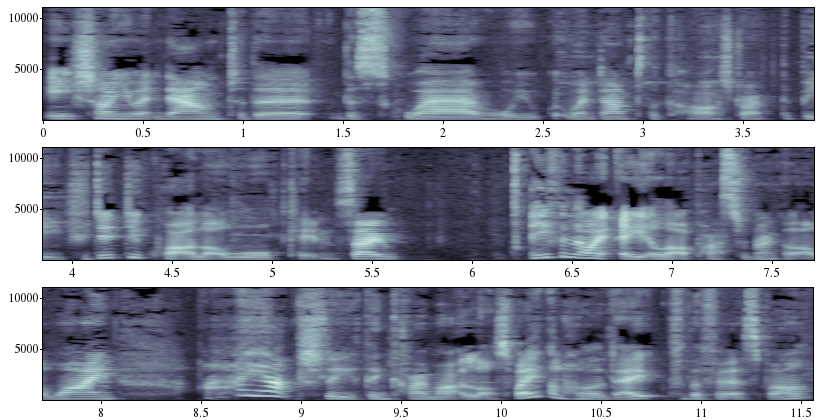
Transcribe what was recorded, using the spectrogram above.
each time you went down to the the square or you went down to the car drive to the beach, you did do quite a lot of walking. So even though I ate a lot of pasta and drank a lot of wine, I actually think I might have lost weight on holiday for the first part.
